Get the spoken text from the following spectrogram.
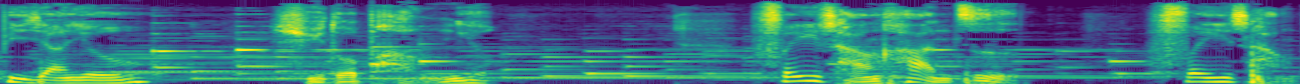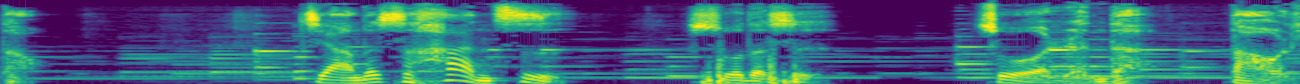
必将有许多朋友。非常汉字，非常道，讲的是汉字，说的是做人的道理。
